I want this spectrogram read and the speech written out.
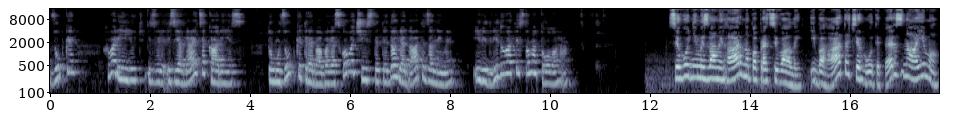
зубки хворіють і з'являється карієс. Тому зубки треба обов'язково чистити, доглядати за ними і відвідувати стоматолога. Сьогодні ми з вами гарно попрацювали і багато чого тепер знаємо.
